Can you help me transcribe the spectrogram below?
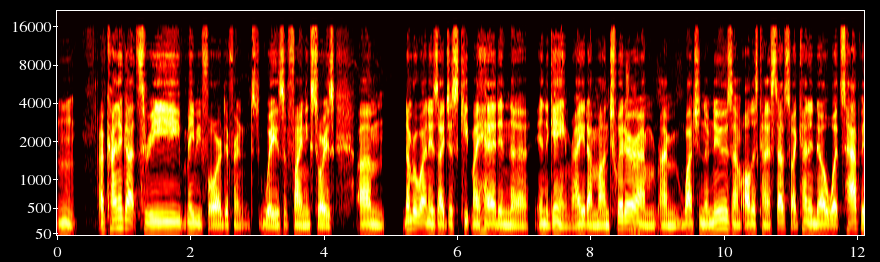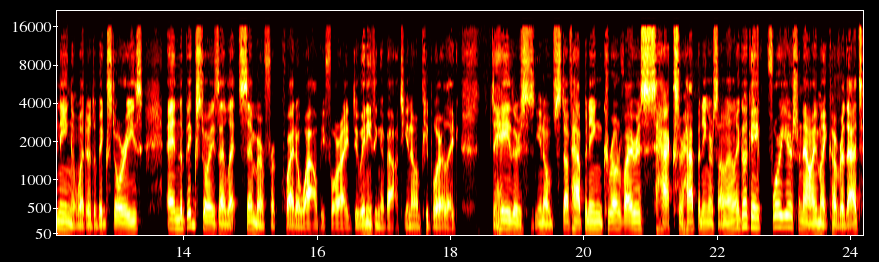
Mm. I've kind of got three, maybe four different ways of finding stories. Um, number one is I just keep my head in the in the game, right? I'm on Twitter, sure. I'm I'm watching the news, I'm all this kind of stuff, so I kind of know what's happening and what are the big stories. And the big stories I let simmer for quite a while before I do anything about. You know, people are like, hey, there's you know stuff happening, coronavirus hacks are happening or something. I'm like, okay, four years from now I might cover that,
